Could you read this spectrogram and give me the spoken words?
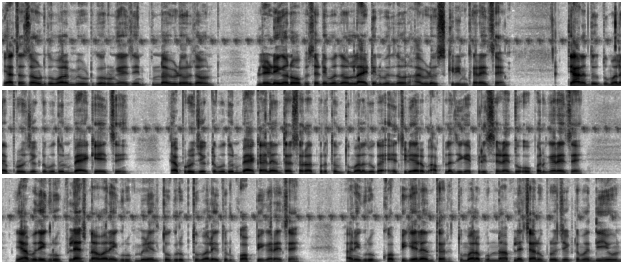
याचा साऊंड तुम्हाला म्यूट करून घ्यायचा आहे. आणि पुन्हा व्हिडिओवर जाऊन ब्लेंडिंग आणि जाऊन लाइट इनमध्ये जाऊन हा व्हिडिओ स्क्रीन करायचा आहे. त्यानंतर तुम्हाला या प्रोजेक्टमधून बॅक यायचं आहे या प्रोजेक्टमधून बॅक आल्यानंतर सर्वात प्रथम तुम्हाला जो काय एच डी आर आपला जे काही प्रिसेट आहे तो ओपन करायचा आहे. यामध्ये ग्रुप फ्लॅश नावाने एक ग्रुप मिळेल. तो ग्रुप तुम्हाला इथून कॉपी करायचा आहे. आणि ग्रुप कॉपी केल्यानंतर तुम्हाला पुन्हा आपल्या चालू प्रोजेक्टमध्ये येऊन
